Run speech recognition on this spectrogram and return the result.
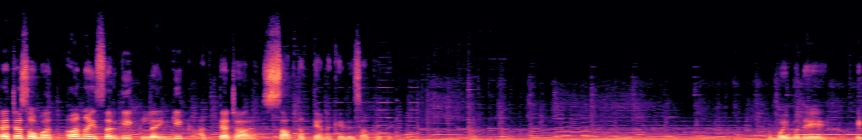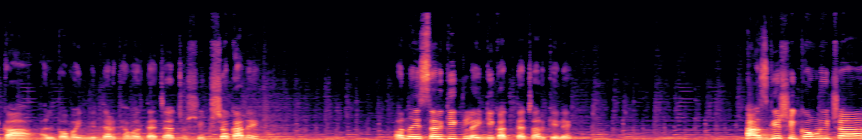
त्याच्यासोबत अनैसर्गिक लैंगिक अत्याचार सातत्यानं केले जात होते. मुंबईमध्ये एका अल्पवयीन विद्यार्थ्यावर त्याच्याच शिक्षकाने अनैसर्गिक लैंगिक अत्याचार केले. खासगी शिकवणीच्या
